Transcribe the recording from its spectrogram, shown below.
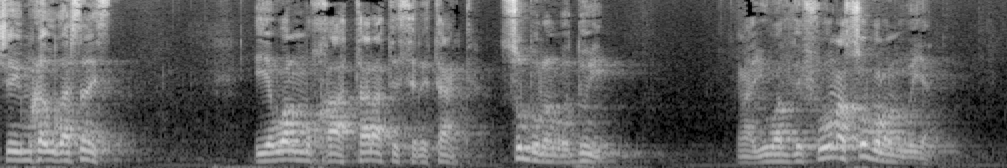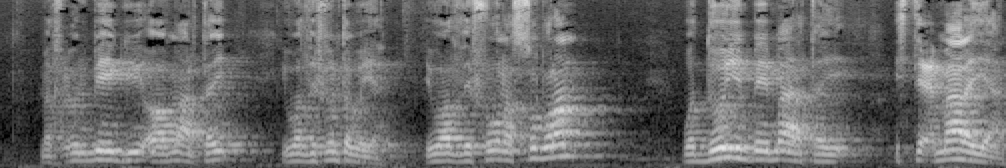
shayga markaad ugaarsanaysa iyo wlmukhaatalati siritaanka subulan wadooyin yuwadifuuna subulan weyaan mafcuul bihigii oo maaratay yuwadifuunta weyaan yuwadifuuna subulan wadooyin bay maaratay isticmaalayaan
